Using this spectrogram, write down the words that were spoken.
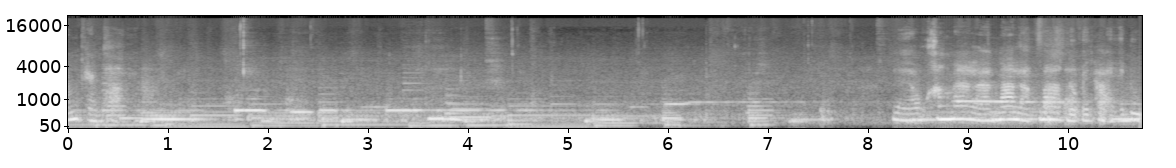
น้ำแข็งค่ะแล้วข้างหน้าร้านน่ารักมากเดี๋ยวไปถ่ายให้ดู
